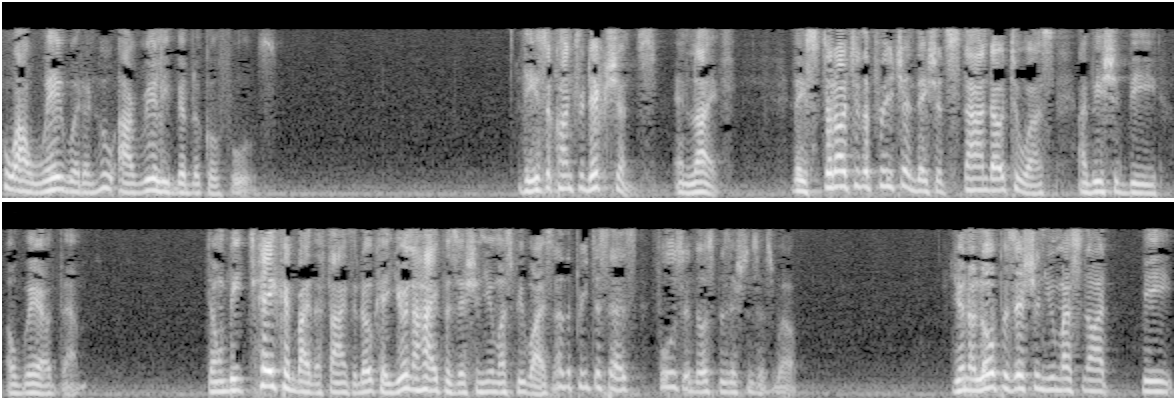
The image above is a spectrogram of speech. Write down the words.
who are wayward and who are really biblical fools. These are contradictions in life. They stood out to the preacher, and they should stand out to us, and we should be aware of them. Don't be taken by the fact that, okay, you're in a high position, you must be wise. Now, the preacher says fools are in those positions as well. You're in a low position, you must not be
